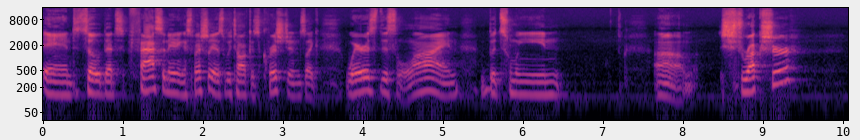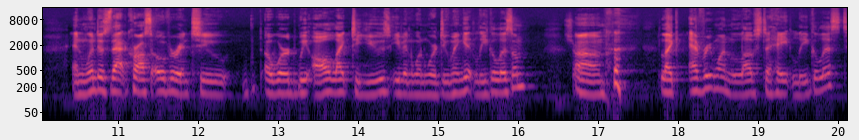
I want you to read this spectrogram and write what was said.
And so that's fascinating, especially as we talk as Christians. Like, where is this line between um, structure and when does that cross over into a word we all like to use, even when we're doing it legalism? Um, like, everyone loves to hate legalists.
